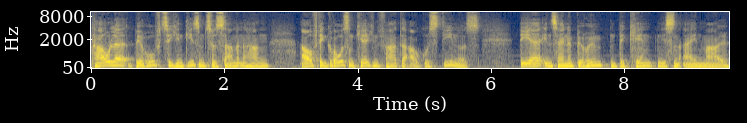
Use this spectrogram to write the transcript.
Tauler beruft sich in diesem Zusammenhang auf den großen Kirchenvater Augustinus, der in seinen berühmten Bekenntnissen einmal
